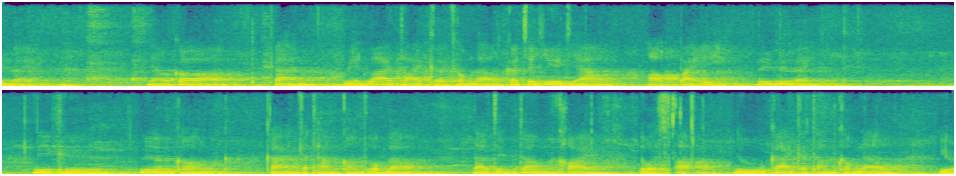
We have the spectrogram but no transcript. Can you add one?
เรื่อยๆ แล้วก็การเวียนว่ายตายเกิดของเราก็จะยืดยาวออกไปอีกเรื่อยๆ นี่คือเรื่องของ การกระทำของพวกเรา เราจึงต้องคอยตรวจสอบดูการกระทำของเราอยู่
